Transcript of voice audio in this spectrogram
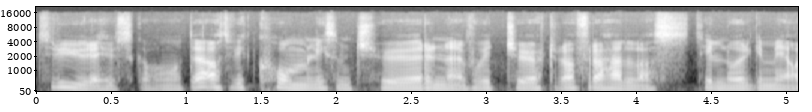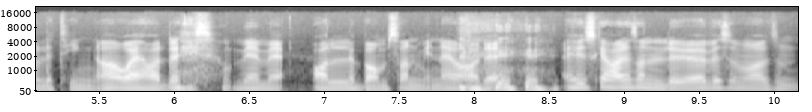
tror jeg husker, på en måte, at vi kom liksom kjørende For vi kjørte da fra Hellas til Norge med alle tinga, og jeg hadde liksom med meg alle bamsene mine. Og hadde, jeg husker jeg hadde en sånn løve som var liksom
